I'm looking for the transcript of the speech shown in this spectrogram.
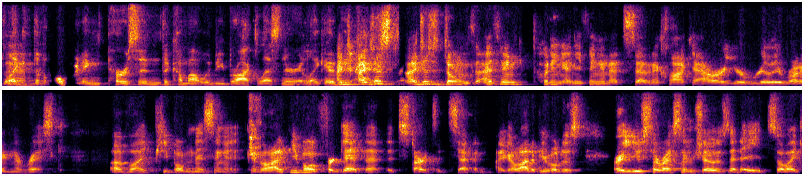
Like Yeah. the opening person to come out would be Brock Lesnar. Like it would I, I kind of- just I just don't. I think putting anything in that seven o'clock hour, you're really running the risk of like people missing it because a lot of people forget that it starts at seven. Like a lot of people just are used to wrestling shows at eight. So like.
